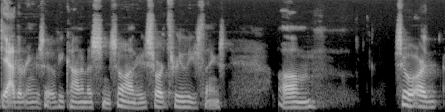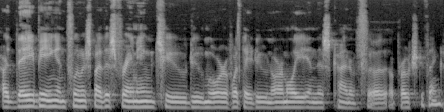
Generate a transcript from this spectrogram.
gatherings of economists and so on who sort through these things. Um, so are are they being influenced by this framing to do more of what they do normally in this kind of uh, approach to things?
